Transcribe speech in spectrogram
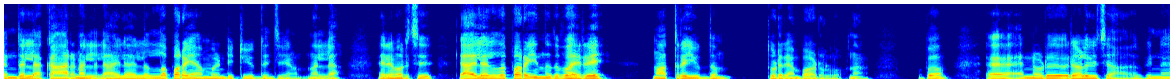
എന്തല്ല കാരണമല്ല. ലായലാലുള്ള പറയാൻ വേണ്ടിയിട്ട് യുദ്ധം ചെയ്യണം. എന്നല്ല. നേരെ മറിച്ച് ലായലാലുള്ള പറയുന്നത് വരെ മാത്രമേ യുദ്ധം തുടരാൻ പാടുള്ളൂ എന്നാണ്. അപ്പം എന്നോട് ഒരാൾ ചോദിച്ചാൽ പിന്നെ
